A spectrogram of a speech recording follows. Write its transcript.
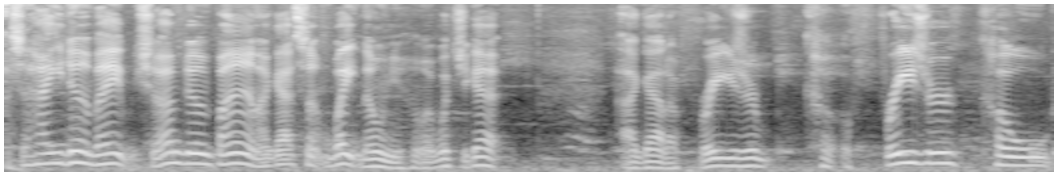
I said, "How you doing, babe?" She said, "I'm doing fine. I got something waiting on you." Like, "What you got?" I got a freezer, co- freezer cold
